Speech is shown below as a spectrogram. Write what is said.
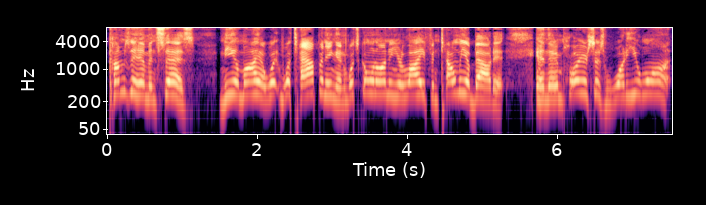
comes to him and says, Nehemiah, what, what's happening and what's going on in your life and tell me about it. And the employer says, What do you want?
